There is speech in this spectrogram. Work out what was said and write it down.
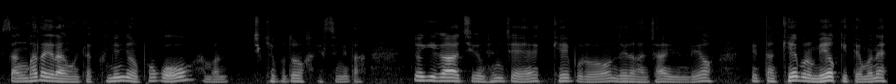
쌍바닥이라는 걸 일단 긍정적으로 보고 한번 지켜보도록 하겠습니다. 여기가 지금 현재 갭으로 내려간 자리인데요. 일단 갭으로 메었기 때문에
